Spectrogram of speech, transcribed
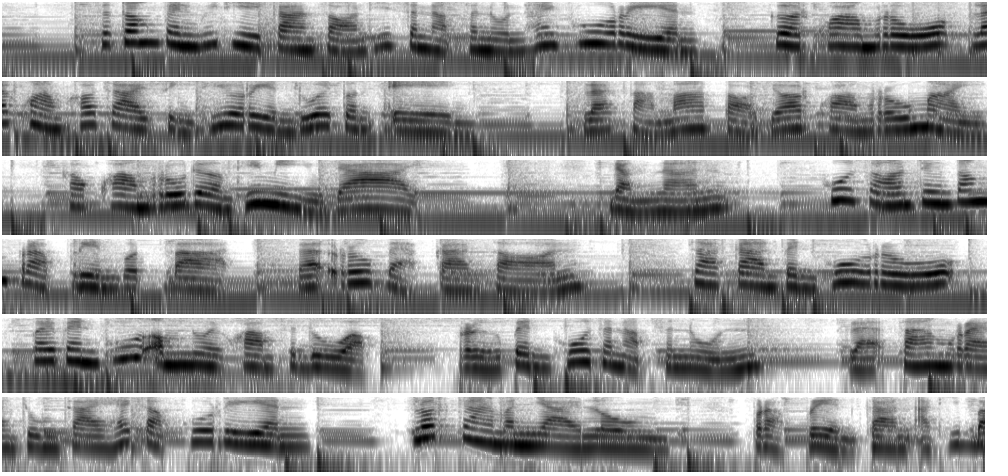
21 จะต้องเป็นวิธีการสอนที่สนับสนุนให้ผู้เรียน เกิดความรู้และความเข้าใจสิ่งที่เรียนด้วยตนเอง และสามารถต่อยอดความรู้ใหม่ กับความรู้เดิมที่มีอยู่ได้ ดังนั้น ผู้สอนจึงต้องปรับเปลี่ยนบทบาทและรูปแบบการสอน จากการเป็นผู้รู้ไปเป็นผู้อำนวยความสะดวก หรือเป็นผู้สนับสนุน และสร้างแรงจูงใจให้กับผู้เรียน ลดการบรรยายลง ปรับเปลี่ยนการอธิบ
